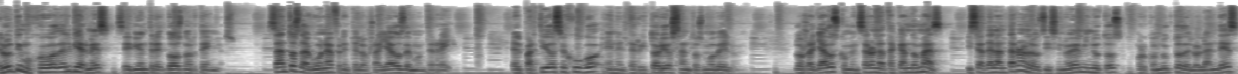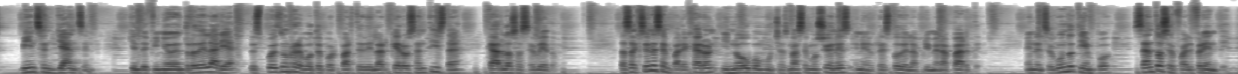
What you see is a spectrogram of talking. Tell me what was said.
El último juego del viernes se dio entre dos norteños, Santos Laguna frente a los Rayados de Monterrey. El partido se jugó en el territorio Santos Modelo. Los Rayados comenzaron atacando más y se adelantaron a los 19 minutos por conducto del holandés Vincent Janssen, quien definió dentro del área después de un rebote por parte del arquero santista Carlos Acevedo. Las acciones emparejaron y no hubo muchas más emociones en el resto de la primera parte. En el segundo tiempo, Santos se fue al frente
